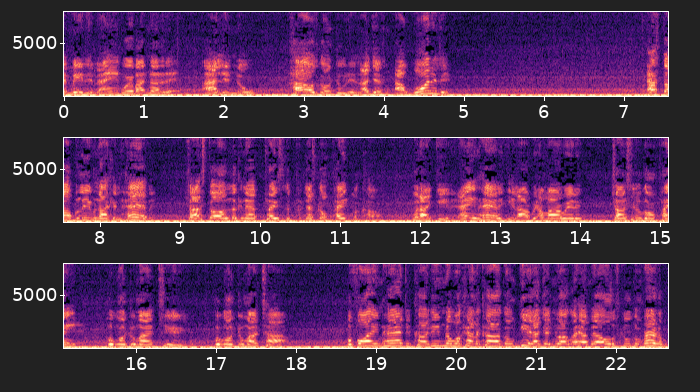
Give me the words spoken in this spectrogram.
Immediately. I ain't worried about none of that. I didn't know how I was going to do this. I just, I wanted it. I started believing I can have it. So I started looking at places that's going to paint my car when I get it. I ain't had it yet. I'm already trying to see who's going to paint it, who's going to do my interior, who's going to do my top. Before I even had the car, I didn't even know what kind of car I was going to get. I just knew I was going to have an old school convertible.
